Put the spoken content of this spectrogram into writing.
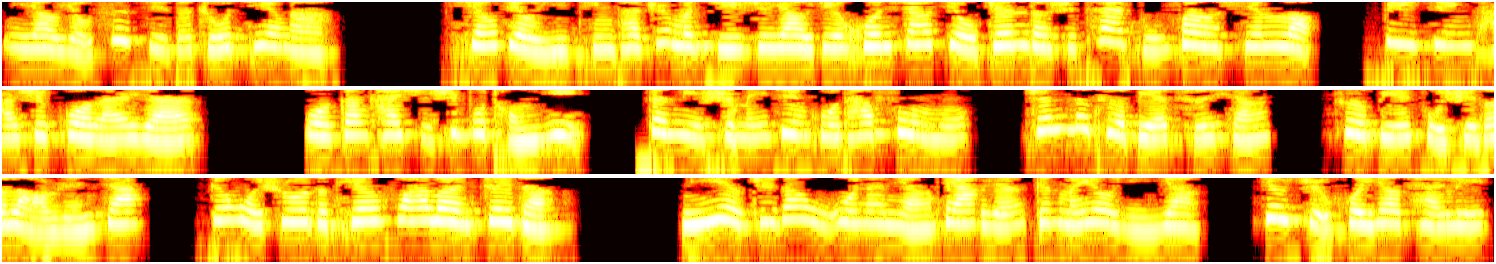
你要有自己的主见啊！萧九一听他这么急着要结婚，萧九真的是太不放心了，毕竟他是过来人。我刚开始是不同意。但你是没见过他父母，真的特别慈祥、特别朴实的老人家，跟我说的天花乱坠的。你也知道，我那娘家人跟没有一样，就只会要彩礼，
